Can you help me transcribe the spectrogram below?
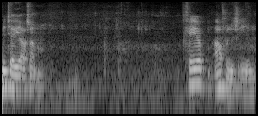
me tell y'all something. KF, I'll finish eating.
